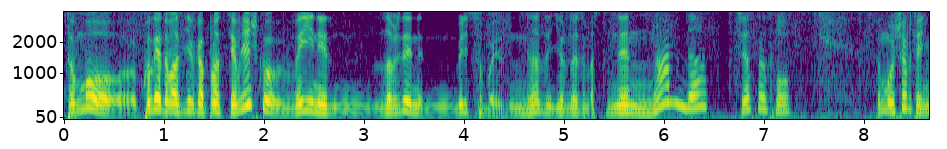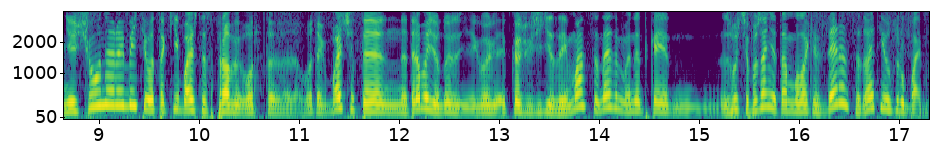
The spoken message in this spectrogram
Тому, коли до вас дівка проситься в ліжку, ви її не, завжди не, беріть з собою. Не треба еруною займатися. Не надо, чесне слово. Тому що ти нічого не робіть, от такі бачите справи. От, е, от як бачите, не треба як кажуть, в житті займатися. Знаєте, мене таке жуче бажання, там було якесь деревце, давайте його зрубаємо.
